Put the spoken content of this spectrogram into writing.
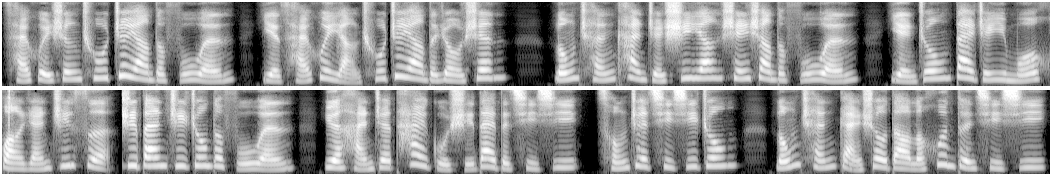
才会生出这样的符文，也才会养出这样的肉身。龙晨看着尸央身上的符文，眼中带着一抹恍然之色。尸斑之中的符文蕴含着太古时代的气息，从这气息中，龙晨感受到了混沌气息。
